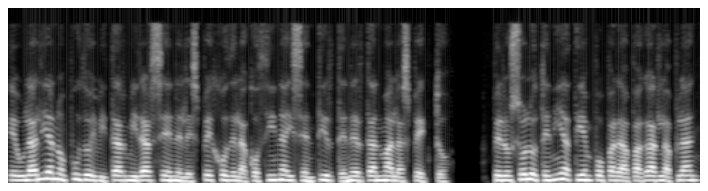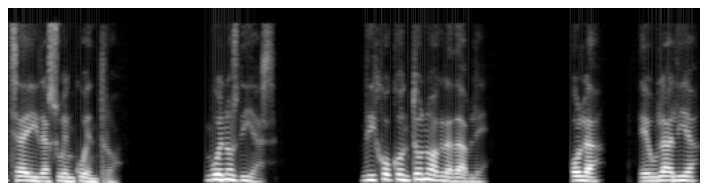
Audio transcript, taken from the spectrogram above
Eulalia no pudo evitar mirarse en el espejo de la cocina y sentir tener tan mal aspecto, pero solo tenía tiempo para apagar la plancha e ir a su encuentro. Buenos días. Dijo con tono agradable. Hola, Eulalia,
